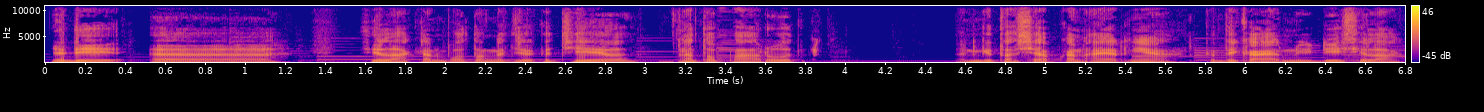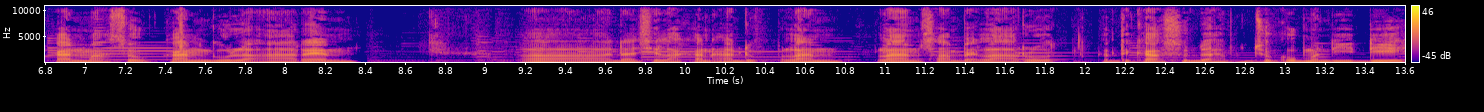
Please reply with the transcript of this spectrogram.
Jadi uh, silahkan potong kecil-kecil atau parut dan kita siapkan airnya. Ketika air mendidih silahkan masukkan gula aren uh, dan silahkan aduk pelan-pelan sampai larut. Ketika sudah cukup mendidih,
